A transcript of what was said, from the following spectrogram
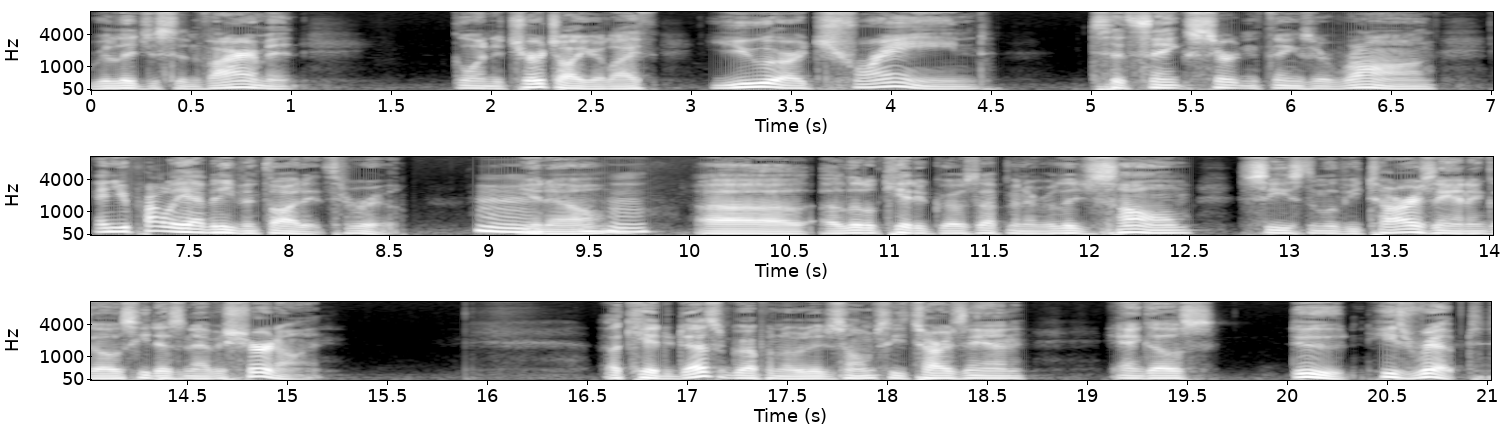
religious environment going to church all your life you are trained to think certain things are wrong and you probably haven't even thought it through hmm. you know mm-hmm. uh, a little kid who grows up in a religious home sees the movie Tarzan and goes, he doesn't have a shirt on. A kid who doesn't grow up in a religious home sees Tarzan and goes, dude, he's ripped.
